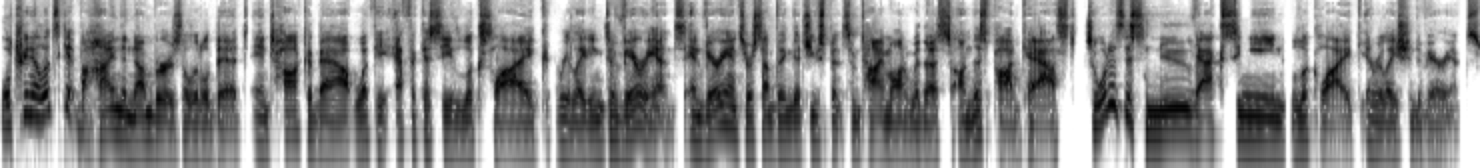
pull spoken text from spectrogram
Well, Trine, let's get behind the numbers a little bit and talk about what the efficacy looks like relating to variants. And variants are something that you've spent some time on with us on this podcast. So, what does this new vaccine look like in relation to variants?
